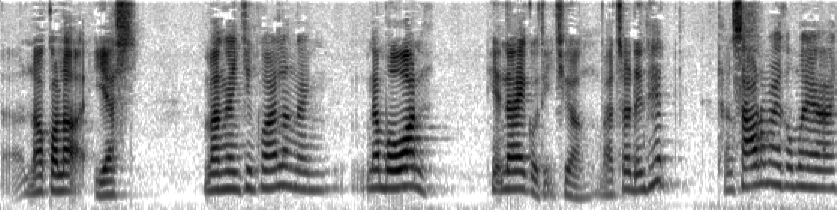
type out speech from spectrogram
ờ, nó có lợi yes và ngành chứng khoán là ngành number one hiện nay của thị trường và cho đến hết tháng 6 năm 2022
